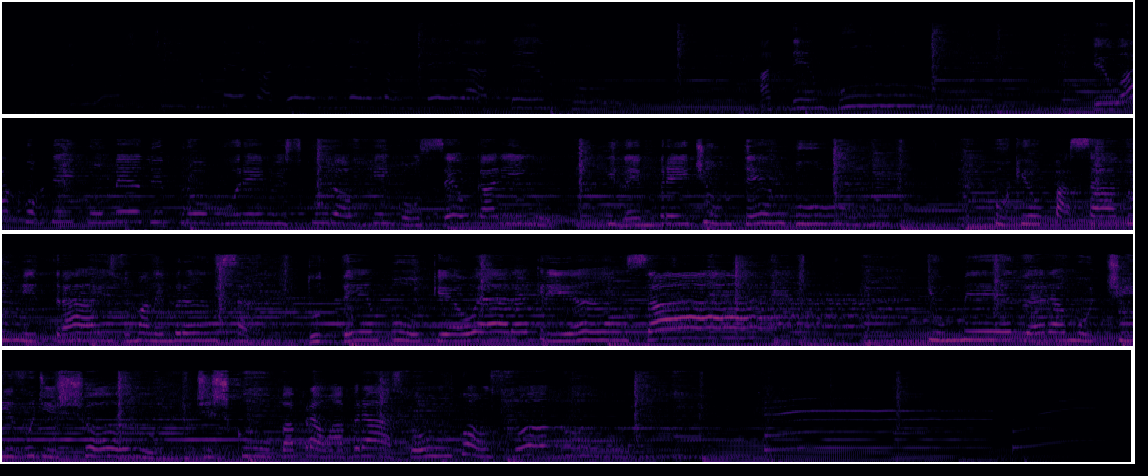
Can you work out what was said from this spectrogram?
E. Eu acordei com medo e procurei no escuro alguém com seu carinho e lembrei de um tempo. Porque o passado me traz uma lembrança do tempo que eu era criança. E o medo era motivo de choro, desculpa para um abraço ou um consolo.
